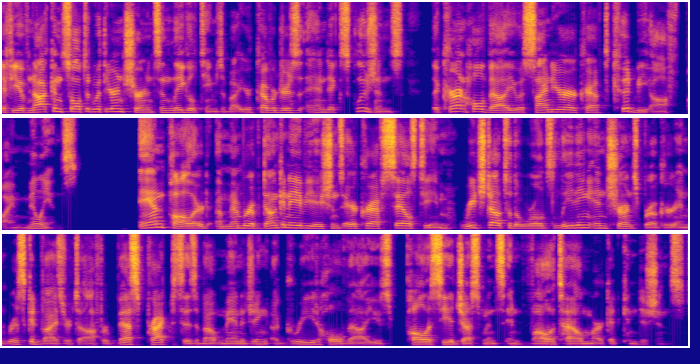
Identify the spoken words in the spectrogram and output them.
If you have not consulted with your insurance and legal teams about your coverages and exclusions, the current hull value assigned to your aircraft could be off by millions. Ann Pollard, a member of Duncan Aviation's aircraft sales team, reached out to the world's leading insurance broker and risk advisor to offer best practices about managing agreed hull values, policy adjustments, in volatile market conditions.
